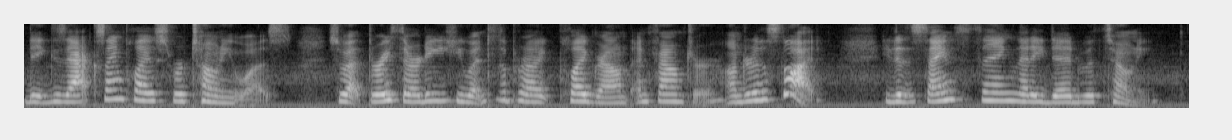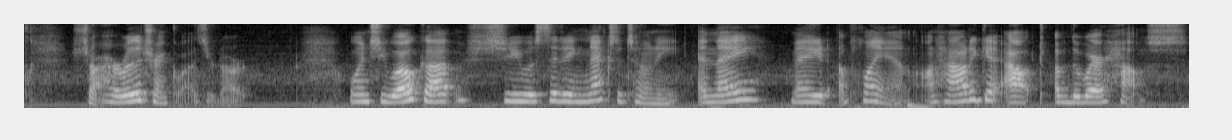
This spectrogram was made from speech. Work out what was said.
the exact same place where Tony was. So at 3:30, he went to the play- playground and found her under the slide. He did the same thing that he did with Tony. Shot her with a tranquilizer dart. When she woke up, she was sitting next to Tony, and they made a plan on how to get out of the warehouse.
